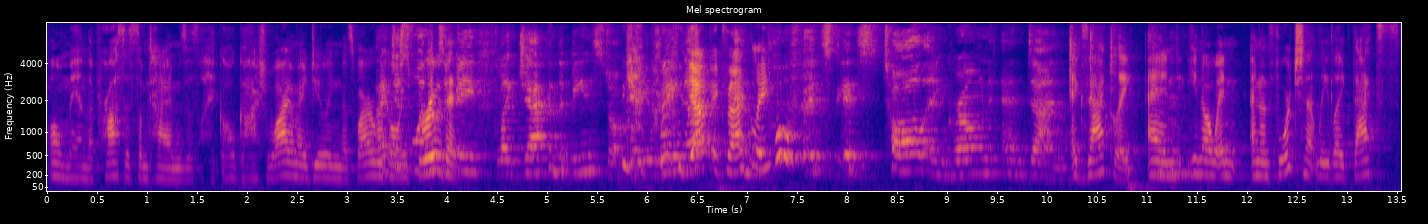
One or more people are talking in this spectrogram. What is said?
oh man, the process sometimes is like, oh gosh, why am I doing this? Why are we I going through this? I just want to be like Jack and the Beanstalk, where you wake up, yep, exactly. poof, it's it's tall and grown and done. Exactly, and mm-hmm. you know, and and unfortunately, like that's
